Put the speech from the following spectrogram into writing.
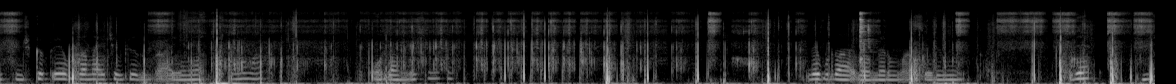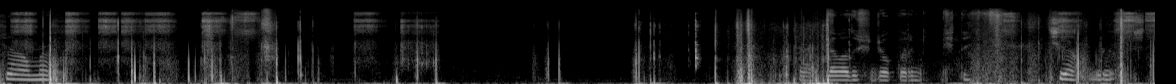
Üçüncü köprüye buradan geçebiliyordum daha yeni yaptım ama oradan geçince. Ve burada hayvanlarım var söylemeyi unuttum. Bir de nişan alma Lava düşünce oklarım gitmişti. Çığ burası işte.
